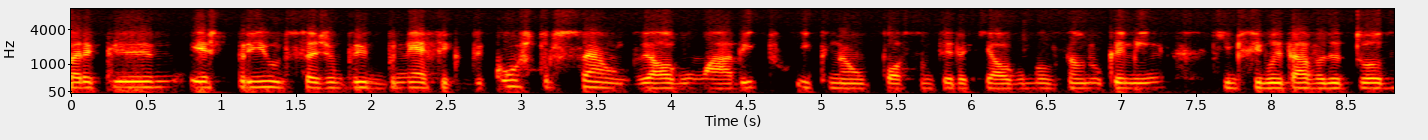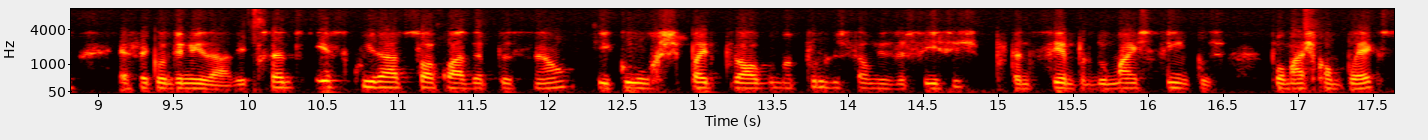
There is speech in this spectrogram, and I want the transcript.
para que este período seja um período benéfico de construção de algum hábito e que não possam ter aqui alguma lesão no caminho que impossibilitava de todo essa continuidade. E, portanto, esse cuidado só com a adaptação e com o respeito por alguma progressão de exercícios, portanto, sempre do mais simples para o mais complexo,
